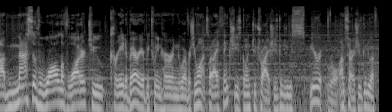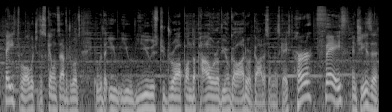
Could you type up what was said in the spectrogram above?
a massive wall of water to create a barrier between her and whoever she wants. But I think she's going to try. She's going to do a spirit roll. I'm sorry, she's going to do a faith roll, which is a skill in Savage That you, you use to draw upon the power of your god, or goddess in this case. Her faith, and she is a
